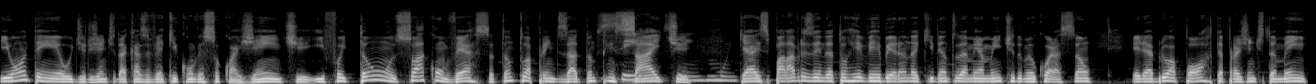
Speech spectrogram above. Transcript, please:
E ontem o dirigente da casa veio aqui, conversou com a gente e foi tão só a conversa, tanto aprendizado, tanto Sim, insight, sim, que as palavras ainda estão reverberando aqui dentro da minha mente e do meu coração. Ele abriu a porta para a gente também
